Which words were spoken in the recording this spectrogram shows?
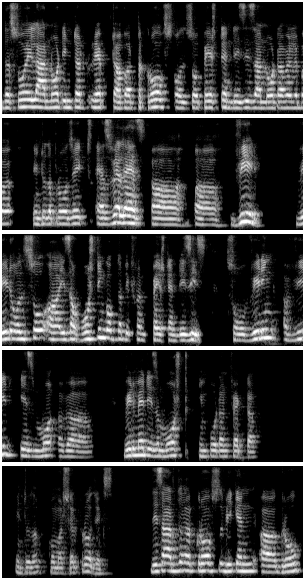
The soil are not interrupt about the crops also pest and disease are not available into the projects as well as uh, uh, weed. Weed also uh, is a hosting of the different pest and disease. So weeding a weed is more uh, weed mate is the most important factor into the commercial projects these are the crops we can uh, grow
